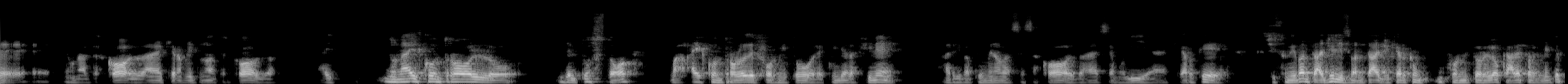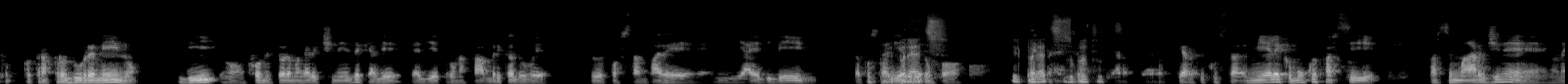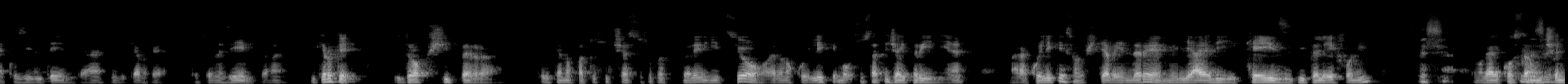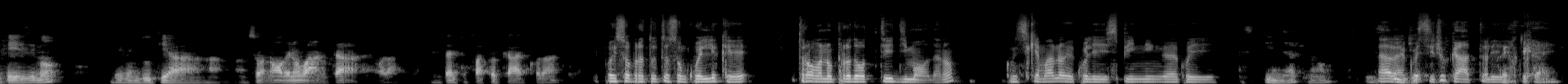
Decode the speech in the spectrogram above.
è un'altra cosa, è chiaramente un'altra cosa. Hai, non hai il controllo del tuo stock, ma hai il controllo del fornitore, quindi alla fine arriva più o meno la stessa cosa, eh, siamo lì, è eh. chiaro che ci sono i vantaggi e gli svantaggi, è chiaro che un, fornitore locale probabilmente po- potrà produrre meno di un fornitore magari cinese che ha, de- che ha dietro una fabbrica dove, dove, può stampare migliaia di beni, dopo sta lì a vedere un po'. Il prezzo, soprattutto. Chiaro, chiaro, chiaro, che costa il miele comunque farsi, farsi un margine non è così evidente, eh? quindi è chiaro che questo è un esempio. Eh? È chiaro che i dropshipper quelli che hanno fatto successo soprattutto all'inizio erano quelli che boh, sono stati già i primi, eh? ma erano quelli che sono riusciti a vendere migliaia di case di telefoni, eh sì. magari costano eh sì. un centesimo, rivenduti a, non so, 9,90, ora ho fatto il calcolo. Eh. E poi soprattutto sono quelli che trovano prodotti di moda, no? Come si chiamano quelli spinning, quei... Spinner, no? Vabbè, questi giocattoli. Questi ok.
